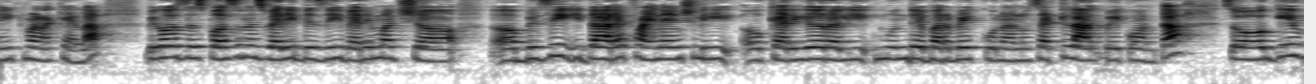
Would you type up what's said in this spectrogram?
ಮೀಟ್ ಮಾಡಕ್ಕೆ ಅಲ್ಲ because this person is very busy very much busy ಇದ್ದಾರೆ ಫೈನಾನ್ಷಿಯಲಿ ಕೆರಿಯರ್ ಅಲ್ಲಿ ಮುಂದೆ ಬರಬೇಕು, ನಾನು ಸೆಟಲ್ ಆಗಬೇಕು ಅಂತ. So give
